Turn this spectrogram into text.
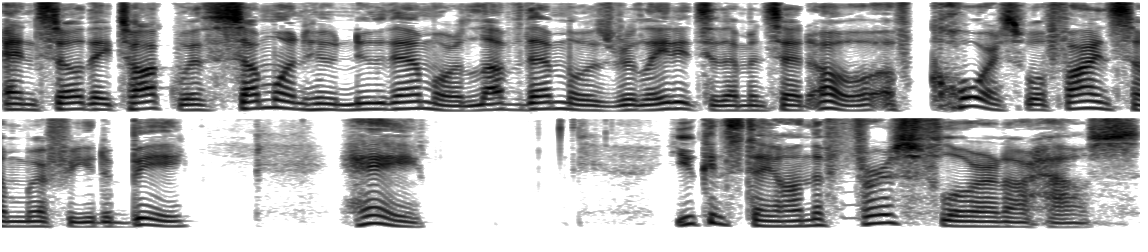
And so they talked with someone who knew them or loved them or was related to them and said, Oh, of course, we'll find somewhere for you to be. Hey, you can stay on the first floor in our house.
